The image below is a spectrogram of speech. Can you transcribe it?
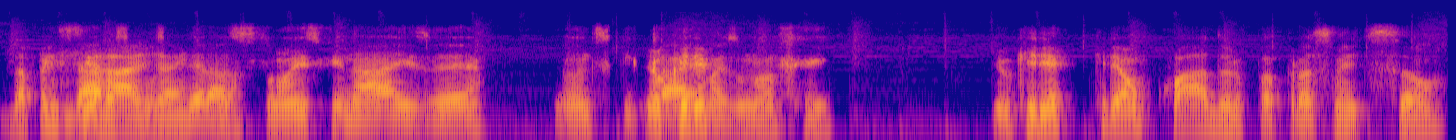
Dá pra encerrar já. Considerações então. finais, é. Antes que eu caia queria... mais uma vez. Eu queria criar um quadro pra próxima edição.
